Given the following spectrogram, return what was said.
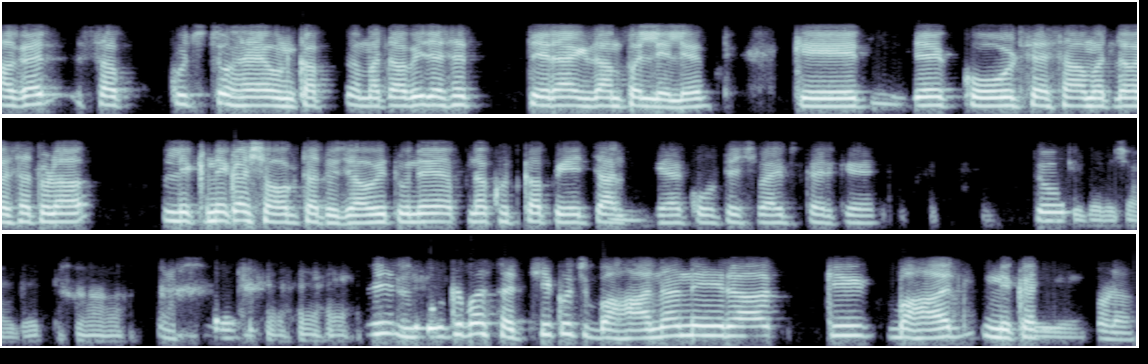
अगर सब कुछ तो है उनका मतलब अभी जैसे तेरा एग्जांपल ले ले कि ये कोट्स ऐसा मतलब ऐसा थोड़ा लिखने का शौक था तुझे अभी तूने अपना खुद का पेज चालू हम्म। किया है कोटिश वाइब्स करके। तो लोगों के पास सच्ची कुछ बहाना नहीं रहा कि बाहर निकल थोड़ा।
